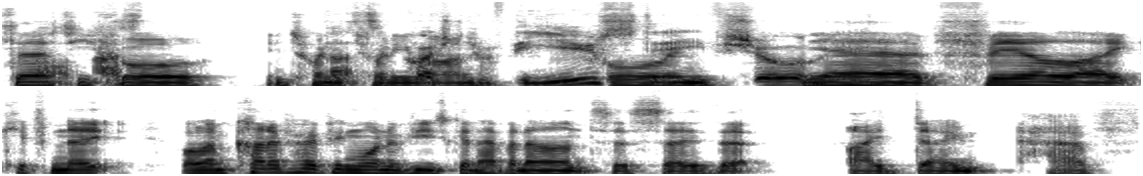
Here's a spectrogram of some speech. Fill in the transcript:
34 in 2021. That's a 2021. question for you, four in- Steve. Surely. Yeah, I feel like if no, well, I'm kind of hoping one of you is going to have an answer so that I don't have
